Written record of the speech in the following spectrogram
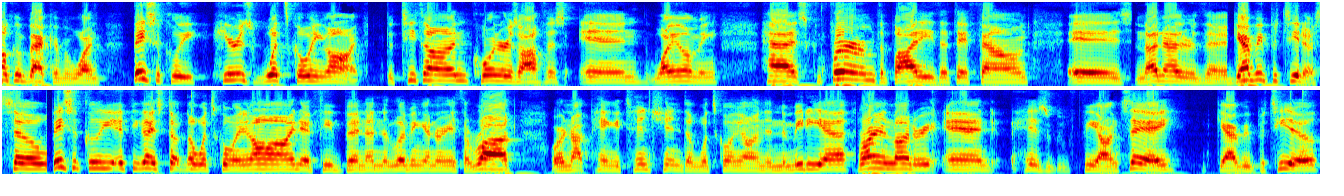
Welcome back everyone. Basically, here's what's going on. The Teton Coroner's Office in Wyoming has confirmed the body that they found is none other than Gabby Petito. So basically, if you guys don't know what's going on, if you've been under, living underneath a rock, or not paying attention to what's going on in the media, Brian Laundrie and his fiancee, Gabby Petito,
